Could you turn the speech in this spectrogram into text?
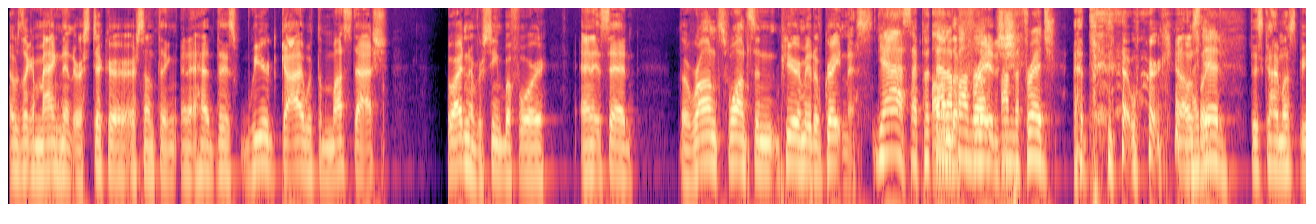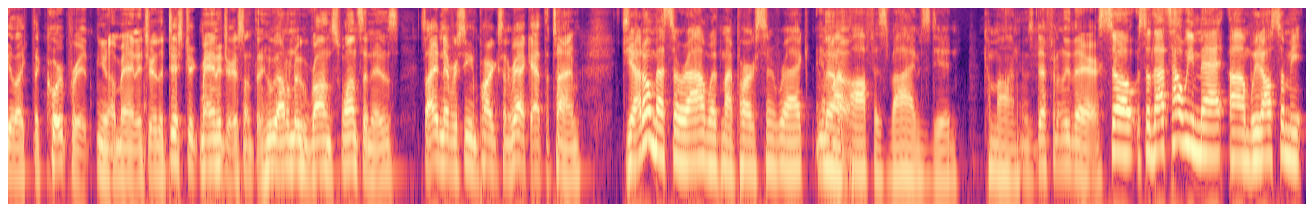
it was like a magnet or a sticker or something and it had this weird guy with the mustache who I'd never seen before and it said the Ron Swanson Pyramid of Greatness Yes, I put that On up the on fridge. the on the fridge. at, the, at work and I was I like did. this guy must be like the corporate you know manager the district manager or something who I don't know who Ron Swanson is so I had never seen Parks and Rec at the time Dude, I don't mess around with my Parks and Rec and my office vibes, dude. Come on. it was definitely there So so that's how we met. Um, we'd also meet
